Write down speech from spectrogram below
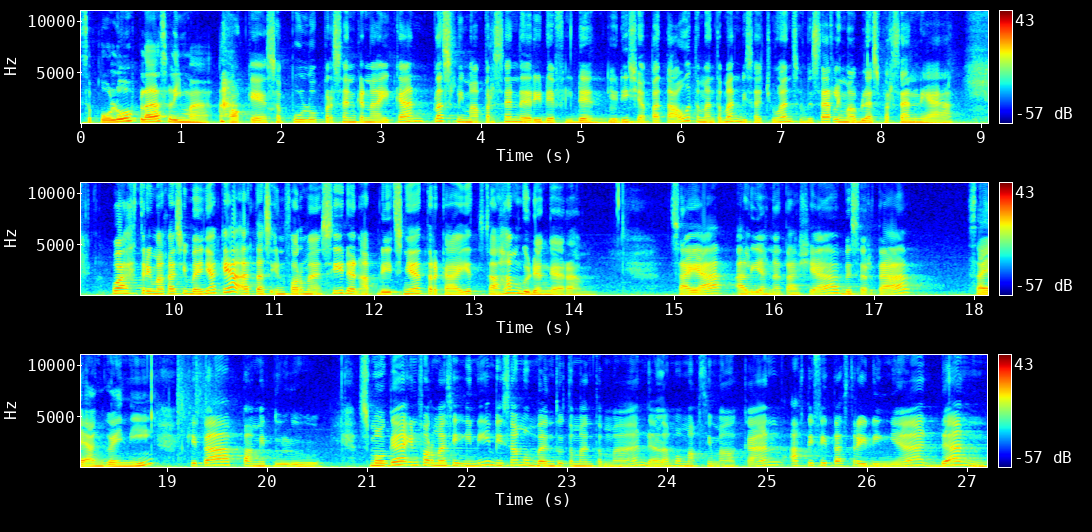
10 plus 5. Oke, 10% kenaikan plus 5% dari dividen. Jadi siapa tahu teman-teman bisa cuan sebesar 15% ya. Wah, terima kasih banyak ya atas informasi dan updates-nya terkait saham Gudang Garam. Saya Aliyah Natasha beserta saya Anggraini. Kita pamit dulu. Semoga informasi ini bisa membantu teman-teman dalam memaksimalkan aktivitas tradingnya dan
